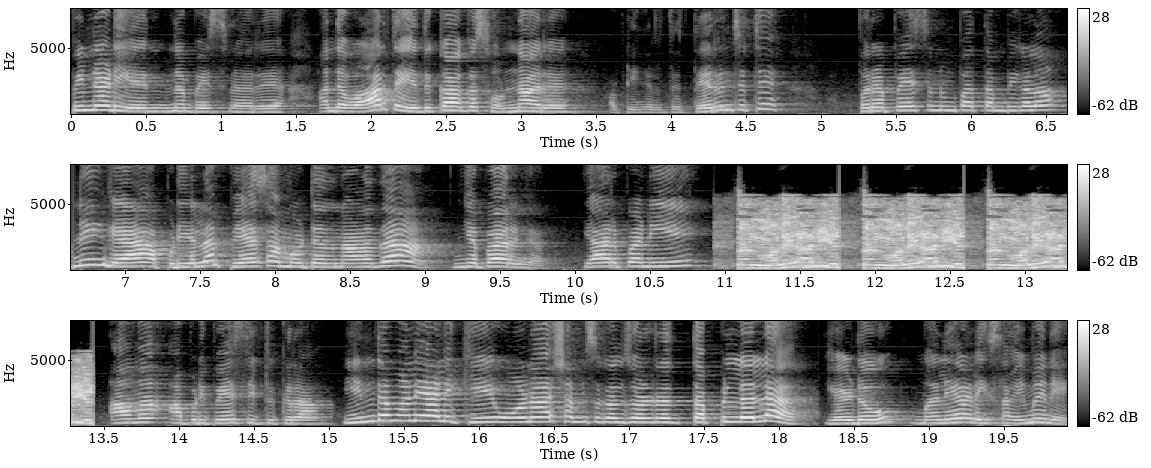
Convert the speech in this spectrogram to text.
பின்னாடி என்ன பேசினாரு? அந்த வார்த்தை எதுக்காக சொன்னார்? அப்படிங்கிறத தெரிஞ்சுட்டு அப்புறம் பேசணும்ப்பா தம்பிகளா? நீங்க அப்படியெல்லாம் பேசாம விட்டதுனால தான் இங்க பாருங்க. யாருப்பா நீ? அவன் அப்படி பேசிட்டு இருக்கிறான் இந்த மலையாளிக்கு ஓணாசம்சங்கள் சொல்றது தப்பு இல்லைல்ல எடோ மலையாளி சைமனே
